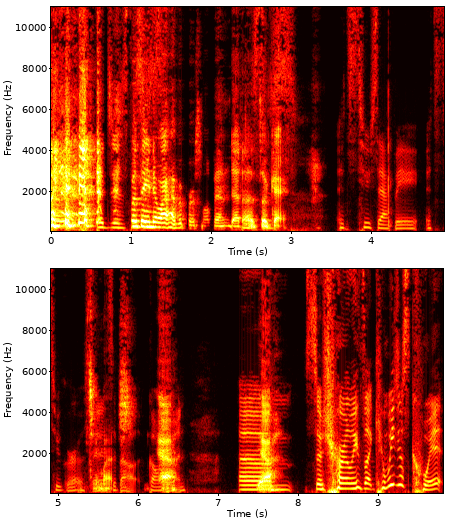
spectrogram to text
Just, but they know I have a personal vendetta. It's okay. is- It's too sappy. It's too gross. Too much. it's about Yeah. Um, Yeah. So Charlene's like, "Can we just quit?"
